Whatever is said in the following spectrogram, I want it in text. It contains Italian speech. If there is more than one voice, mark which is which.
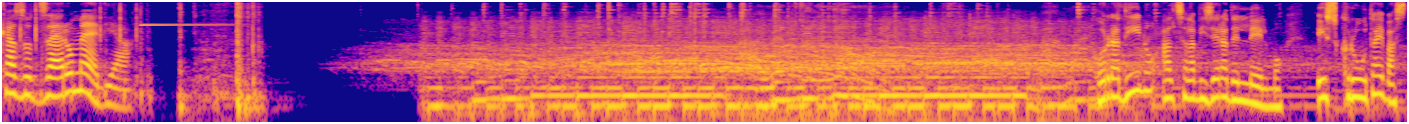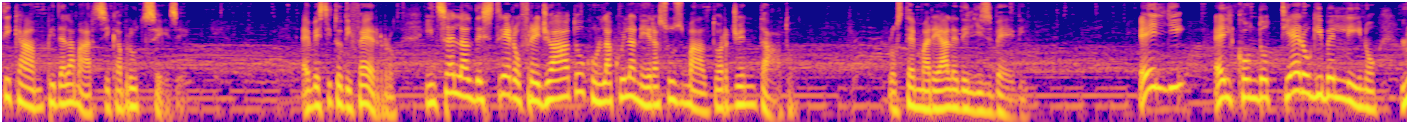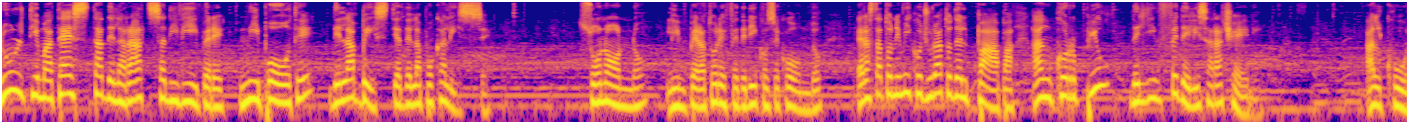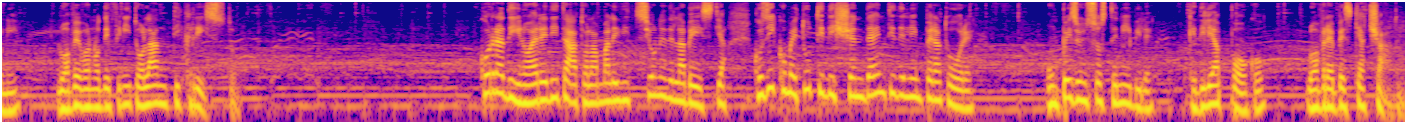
Speaker 1: Caso Zero Media.
Speaker 2: Corradino alza la visiera dell'elmo e scruta i vasti campi della Marsica abruzzese. È vestito di ferro, in sella al destriero fregiato con l'aquila nera su smalto argentato, lo stemma reale degli Svevi. Egli è il condottiero ghibellino, l'ultima testa della razza di vipere, nipote della bestia dell'Apocalisse. Suo nonno, l'imperatore Federico II, era stato nemico giurato del Papa, ancor più degli infedeli saraceni. Alcuni lo avevano definito l'anticristo. Corradino ha ereditato la maledizione della bestia, così come tutti i discendenti dell'imperatore. Un peso insostenibile che di lì a poco lo avrebbe schiacciato.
